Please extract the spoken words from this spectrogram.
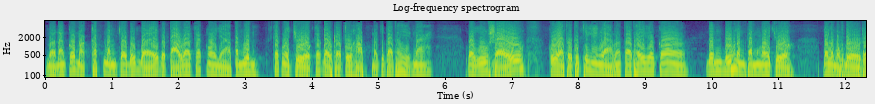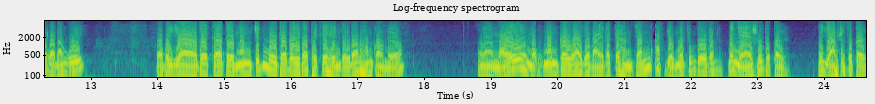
mà đang có mặt khắp năm châu bốn bể và tạo ra các ngôi nhà tâm linh, các ngôi chùa, các đầu tràng tu học mà chúng ta thấy hiện nay qua cuốn sổ của hòa thượng thích chí nhiên làm đó, ta thấy có đến bốn năm trăm ngôi chùa. Đó là một điều rất là đáng quý. Còn bây giờ thì kể từ năm 90 trở đi đó, thì cái hiện tượng đó nó không còn nữa. Là mỗi một năm trôi qua như vậy đó, cái hành chánh áp dụng lên chúng tôi đó, nó nhẹ xuống từ từ, nó giảm xuống từ từ.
